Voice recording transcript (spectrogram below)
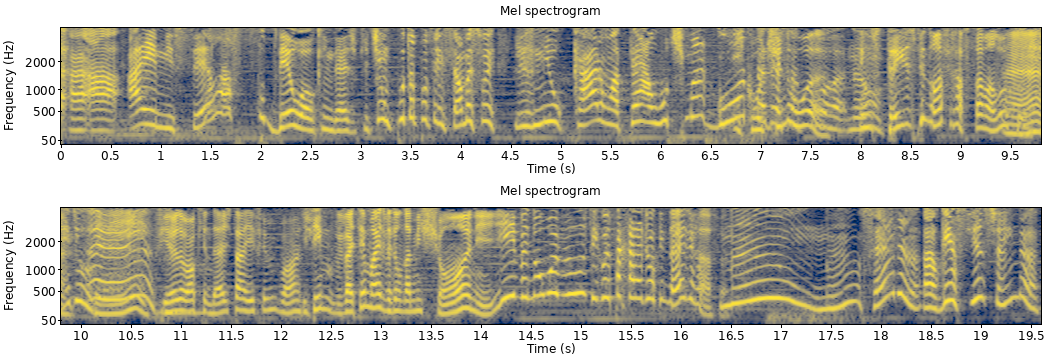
A, a AMC, ela fudeu o Walking Dead, porque tinha um puta potencial, mas foi. Eles milcaram até a última gota e continua. dessa porra. Não. Tem uns três spin-off, Rafa, você tá maluco? É, Sério? Sim, Fear the Walking Dead tá aí, filme forte. E tem, vai ter mais, vai ter um da Michonne. Ih, vai não, tem coisa pra caralho de Walking Dead, Rafa. Não, não, sério? Alguém assiste ainda?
